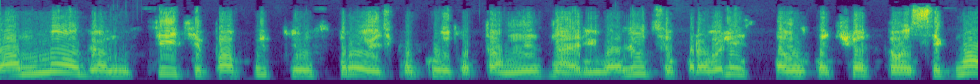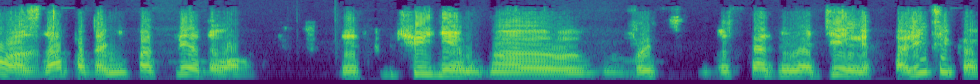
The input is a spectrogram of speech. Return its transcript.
Во многом все эти попытки устроить какую-то там, не знаю, революцию провалились, потому что четкого сигнала с Запада не последовало. За исключением э, высказывания отдельных политиков,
